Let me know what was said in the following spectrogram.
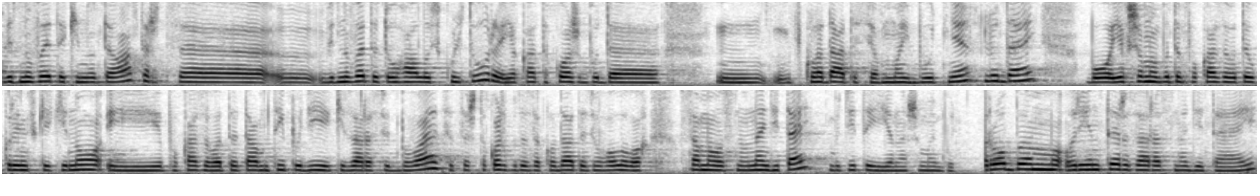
Відновити кінотеатр це е, відновити ту галузь культури, яка також буде вкладатися в майбутнє людей. Бо якщо ми будемо показувати українське кіно і показувати там ті події, які зараз відбуваються, це ж також буде закладатись в головах саме основне дітей, бо діти є наше майбутнє. Робимо орієнтир зараз на дітей.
